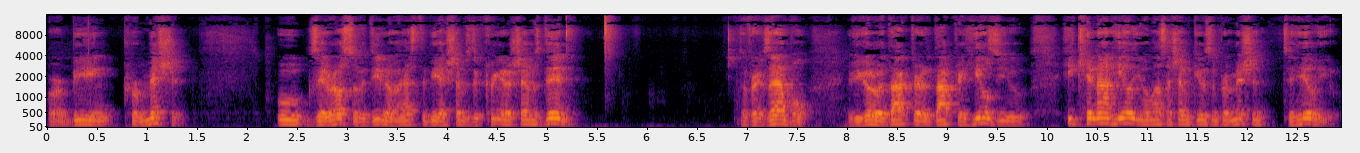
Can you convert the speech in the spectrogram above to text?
or being permission. It has to be Hashem's decree and Hashem's din. So, for example, if you go to a doctor and a doctor heals you, he cannot heal you unless Hashem gives him permission to heal you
